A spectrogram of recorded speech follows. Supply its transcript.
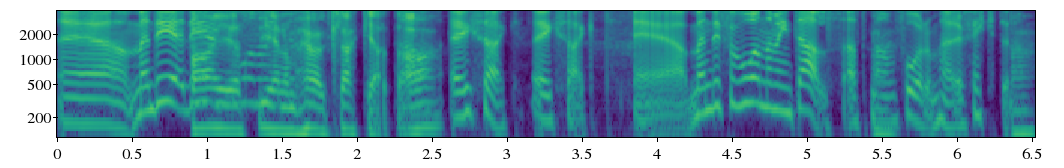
Eh, men det, det Bias genom högklackat. Ja. ja. exakt, exakt. Eh, men det förvånar mig inte alls att man får de här effekterna.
